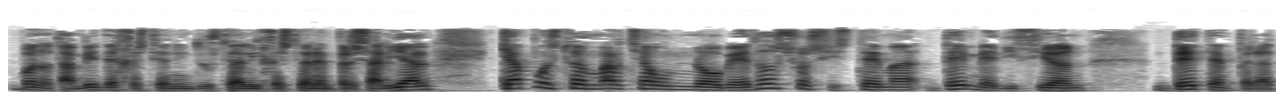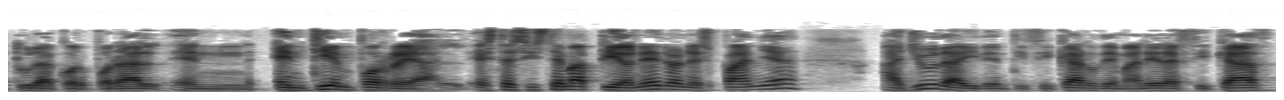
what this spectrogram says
bueno, también de gestión industrial y gestión empresarial, que ha puesto en marcha un novedoso sistema de medición de temperatura corporal en, en tiempo real. Este sistema pionero en España ayuda a identificar de manera eficaz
